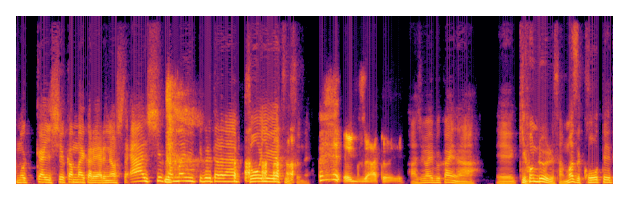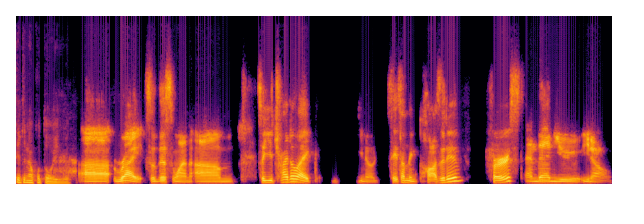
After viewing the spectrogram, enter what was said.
ーもう一回一週間前からやり直したい。ああ、一週間前に言ってくれたらな。そういうやつですよね。exactly. 味わい深いな。えー基本ルールさん、まず肯定的なことを言う。Uh, right. So this one. Um, so you try to like, you know, say something positive first, and then you, you know,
